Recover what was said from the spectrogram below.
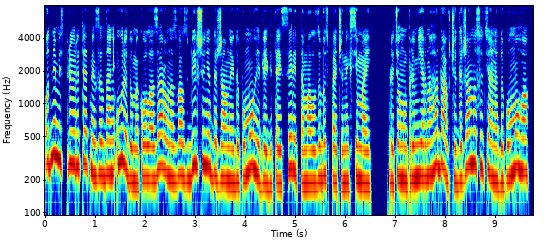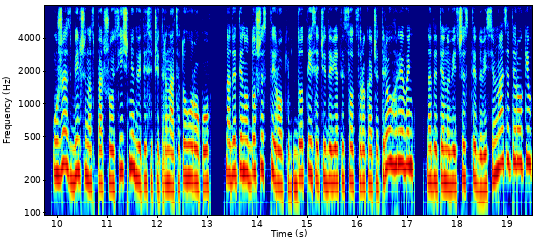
Одним із пріоритетних завдань уряду Микола Азаров назвав збільшення державної допомоги для дітей-сиріт та малозабезпечених сімей. При цьому прем'єр нагадав, що державна соціальна допомога уже збільшена з 1 січня 2013 року. На дитину до 6 років до 1944 гривень, на дитину від 6 до 18 років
